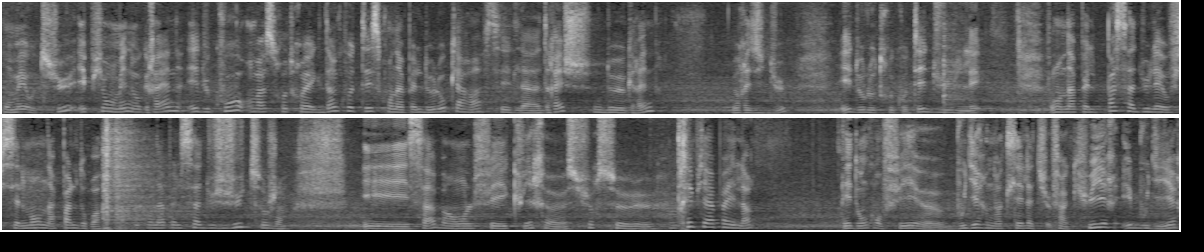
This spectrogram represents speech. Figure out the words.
qu'on met au-dessus et puis on met nos graines et du coup on va se retrouver avec d'un côté ce qu'on appelle de l'ocara, c'est de la drèche de graines, le résidu, et de l'autre côté du lait. On n'appelle pas ça du lait officiellement, on n'a pas le droit. Donc on appelle ça du jus de soja. Et ça, ben, on le fait cuire euh, sur ce trépied à paella et donc on fait euh, bouillir notre lait là-dessus, enfin cuire et bouillir.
